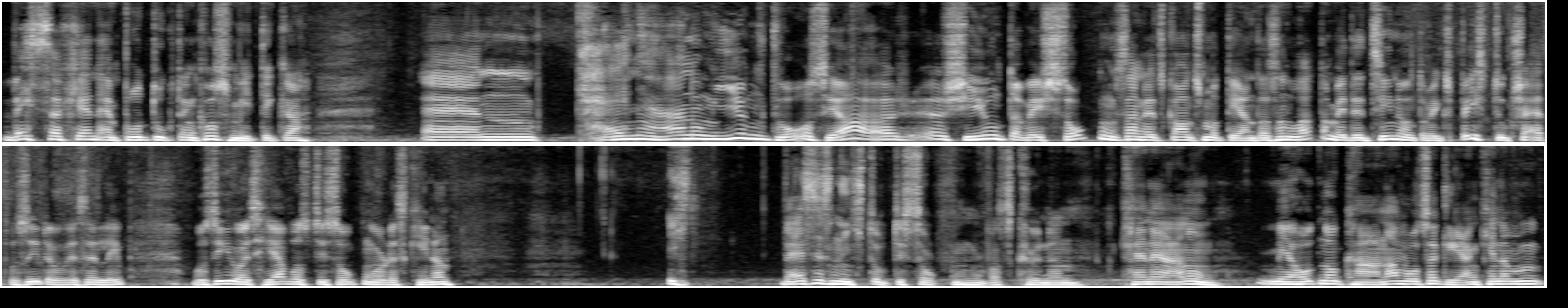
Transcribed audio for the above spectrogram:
Wässerchen, ein Produkt, ein Kosmetiker, ein keine Ahnung, irgendwas, ja, Skiunterwäschsocken sind jetzt ganz modern, da sind lauter Mediziner unterwegs, bist du gescheit, was ich da alles erlebe, was ich alles her, was die Socken alles kennen. Ich weiß es nicht, ob die Socken was können, keine Ahnung. Mir hat noch keiner was erklären können,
